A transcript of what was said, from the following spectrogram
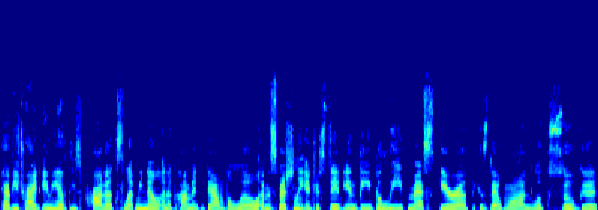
Have you tried any of these products? Let me know in a comment down below. I'm especially interested in the Believe mascara because that wand looks so good.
